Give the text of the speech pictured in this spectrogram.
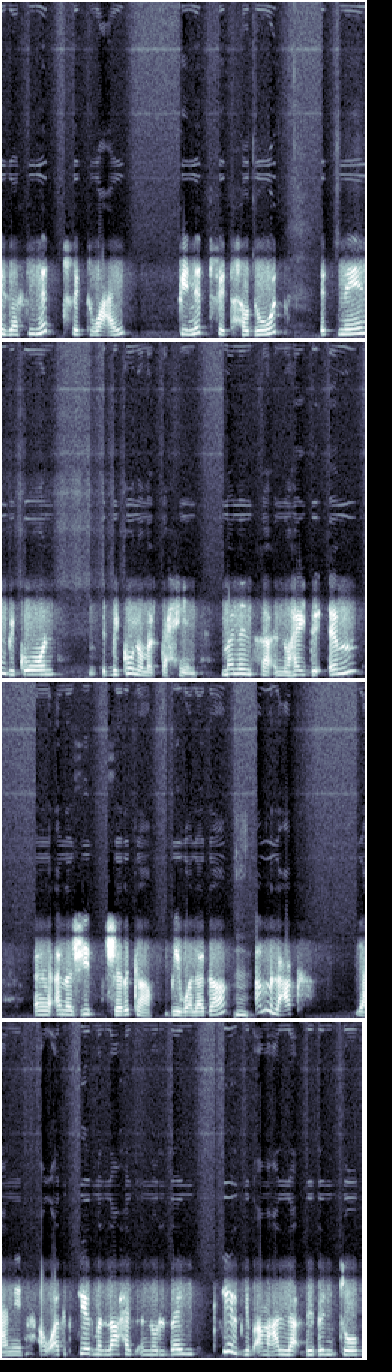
إذا في نتفة وعي في نتفة حدود اثنين بيكون بيكونوا مرتاحين. ما ننسى إنه هيدي أم آه أنا جيت شاركها بولدها. أم العكس. يعني أوقات كثير بنلاحظ إنه البي كثير بيبقى معلق ببنته.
